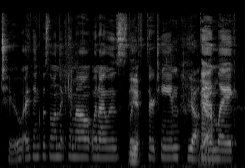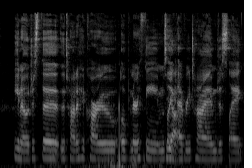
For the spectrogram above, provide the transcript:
2 I think was the one that came out when I was like Yeah. 13 yeah Yeah. and like you know just the utada hikaru opener themes like Yeah. every time just like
